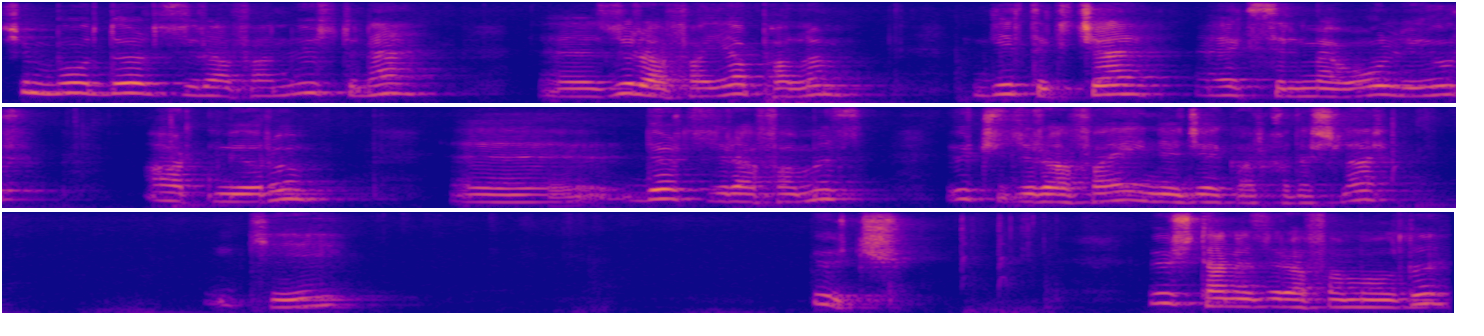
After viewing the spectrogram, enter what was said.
Şimdi bu dört zürafanın üstüne e, zürafa yapalım. Gittikçe eksilme oluyor. Artmıyorum. E, dört zürafamız üç zürafaya inecek arkadaşlar. 2 3 3 tane zürafam oldu.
